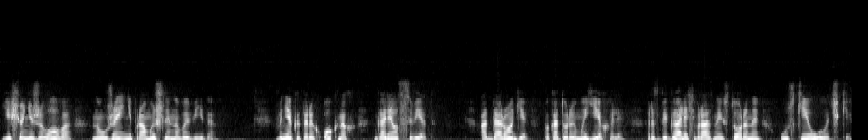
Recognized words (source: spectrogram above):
еще не жилого, но уже и не промышленного вида. В некоторых окнах горел свет. От дороги, по которой мы ехали, разбегались в разные стороны узкие улочки.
